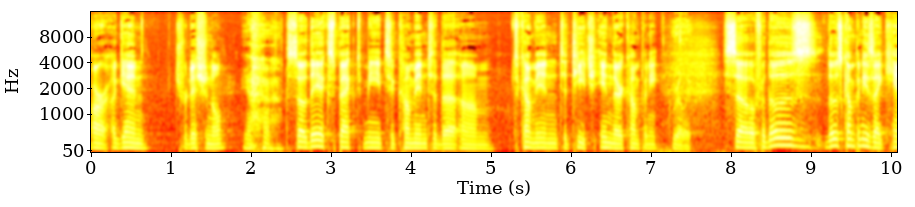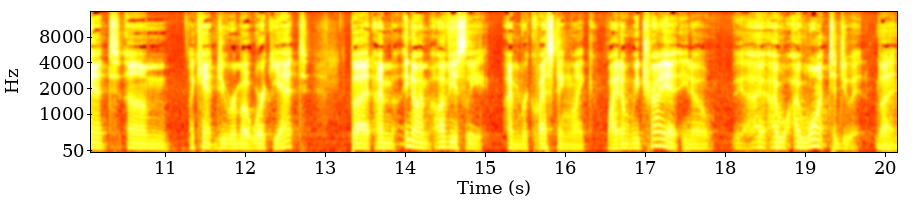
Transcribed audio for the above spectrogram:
are again traditional. yeah So they expect me to come into the um, to come in to teach in their company. really So for those those companies, I can't um, I can't do remote work yet, but I'm you know I'm obviously I'm requesting like why don't we try it? You know, I I, I want to do it, but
